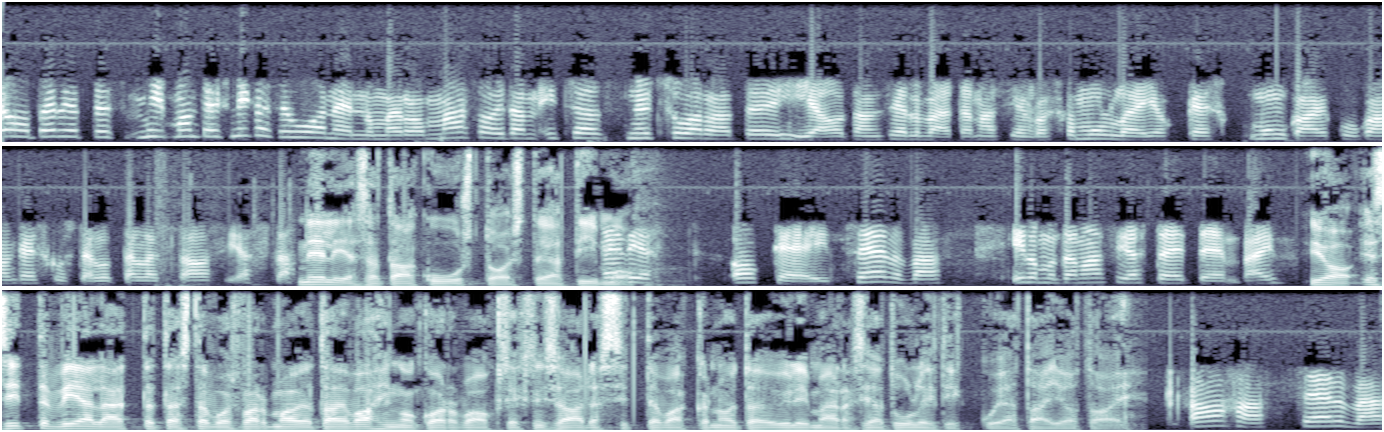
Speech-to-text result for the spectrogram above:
Joo, periaatteessa, mi, anteeksi, mikä se huoneen numero on? Mä soitan itse asiassa nyt suoraan töihin ja otan selvää tämän asian, koska mulle ei ole kes, munkaan ei kukaan keskustellut tällaista asiasta. 416 ja Timo. Neljäs, okei, selvä. Ilmoitan asiasta eteenpäin. Joo, ja sitten vielä, että tästä voisi varmaan jotain vahingonkorvaukseksi niin saada sitten vaikka noita ylimääräisiä tulitikkuja tai jotain. Aha, selvä.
